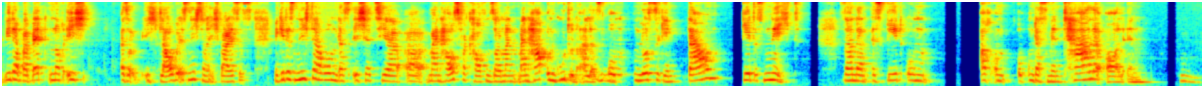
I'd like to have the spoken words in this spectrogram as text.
weder Babette noch ich, also ich glaube es nicht, sondern ich weiß es. Mir geht es nicht darum, dass ich jetzt hier äh, mein Haus verkaufen soll, mein, mein Hab und Gut und alles, mhm. um, um loszugehen. Darum geht es nicht, sondern es geht um auch um, um, das mentale All-in. Mhm.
